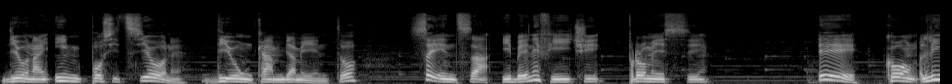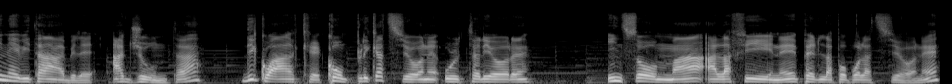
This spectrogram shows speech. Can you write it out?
di una imposizione di un cambiamento senza i benefici promessi e con l'inevitabile aggiunta di qualche complicazione ulteriore. Insomma, alla fine, per la popolazione,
